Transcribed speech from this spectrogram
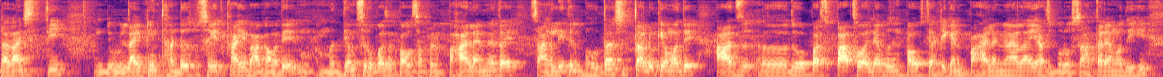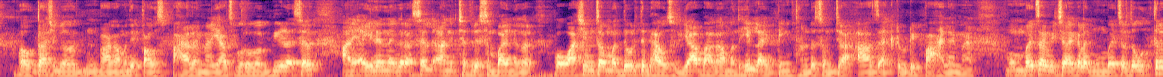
ढगांची स्थिती लाईटिंग थंड सहित काही भागामध्ये मध्यम स्वरूपाचा पाऊस आपल्याला पाहायला मिळत आहे. सांगलीतील बहुतांश तालुक्यामध्ये आज जवळपास पाच वाजल्यापासून पाऊस त्या ठिकाणी पाहायला मिळाला याचबरोबर साताऱ्यामध्येही बहुतांश भागामध्ये पाऊस पाहायला मिळाला याचबरोबर बीड असेल आणि अहिल्यानगर असेल आणि छत्रपती संभाजीनगर व वाशिमचा मध्यवर्ती भाग असेल या भागामध्येही लाईटिंग थंडसमच्या आज ॲक्टिव्हिटी पाहायला मिळेल. मुंबईचा विचार केला मुंबईचा जो उत्तर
